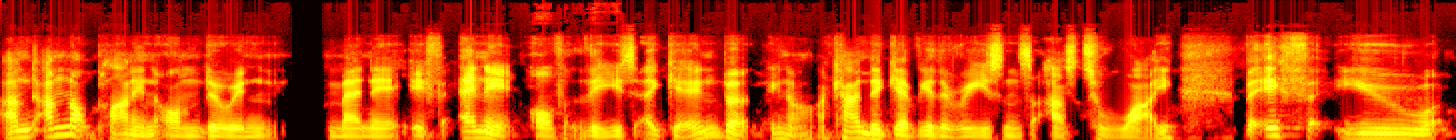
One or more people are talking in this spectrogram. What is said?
And I'm not planning on doing many, if any, of these again. But you know, I kind of give you the reasons as to why. But if you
